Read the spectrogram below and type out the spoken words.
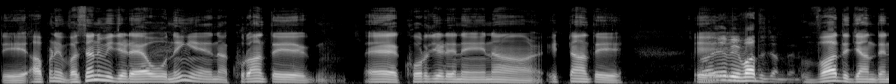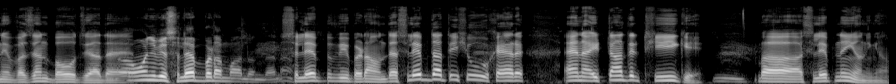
ਤੇ ਆਪਣੇ ਵਜ਼ਨ ਵੀ ਜਿਹੜਾ ਉਹ ਨਹੀਂ ਹੈ ਇਹਨਾਂ ਖੁਰਾਂ ਤੇ ਇਹ ਖੁਰ ਜਿਹੜੇ ਨੇ ਇਹਨਾਂ ਇੱਟਾਂ ਤੇ ਇਹ ਵੀ ਵੱਧ ਜਾਂਦੇ ਨੇ। ਵੱਧ ਜਾਂਦੇ ਨੇ ਵਜ਼ਨ ਬਹੁਤ ਜ਼ਿਆਦਾ ਹੈ। ਉਂਝ ਵੀ ਸਲੈਬ ਬੜਾ ਮਾਲ ਹੁੰਦਾ ਨਾ। ਸਲਿੱਪ ਵੀ ਬੜਾ ਹੁੰਦਾ ਸਲਿੱਪ ਦਾ ਟਿਸ਼ੂ ਖੈਰ ਇਹਨਾਂ ਇੱਟਾਂ ਤੇ ਠੀਕ ਹੈ। ਬਾ ਸਲਿੱਪ ਨਹੀਂ ਆਉਂਦੀਆਂ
